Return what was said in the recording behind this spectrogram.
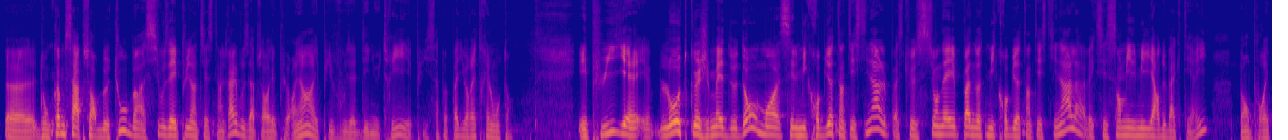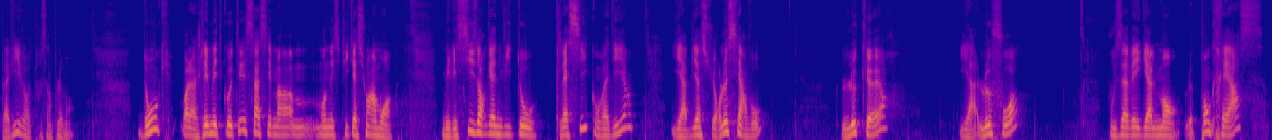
Euh, donc comme ça absorbe tout, ben, si vous avez plus d'intestin grêle, vous absorbez plus rien et puis vous êtes dénutri et puis ça peut pas durer très longtemps. Et puis l'autre que je mets dedans, moi, c'est le microbiote intestinal parce que si on n'avait pas notre microbiote intestinal avec ses 100 000 milliards de bactéries, ben, on pourrait pas vivre tout simplement. Donc voilà, je les mets de côté, ça c'est mon explication à moi. Mais les six organes vitaux classiques, on va dire, il y a bien sûr le cerveau, le cœur, il y a le foie, vous avez également le pancréas,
